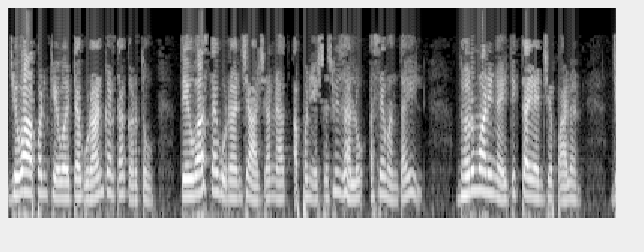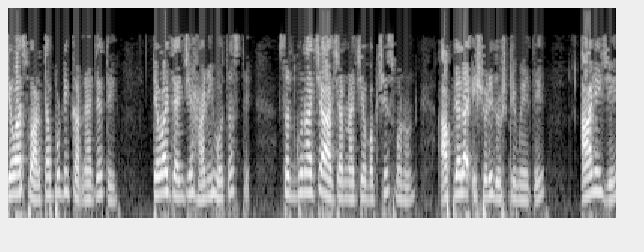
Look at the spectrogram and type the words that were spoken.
जेव्हा आपण केवळ त्या गुणांकरता करतो तेव्हाच त्या गुणांच्या आचरणात आपण यशस्वी झालो असे म्हणता येईल. धर्म आणि नैतिकता यांचे पालन जेव्हा स्वार्थापोटी करण्यात येते तेव्हा त्यांची हानी होत असते. सद्गुणाच्या आचरणाचे बक्षीस म्हणून आपल्याला ईश्वरी दृष्टी मिळते आणि जे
